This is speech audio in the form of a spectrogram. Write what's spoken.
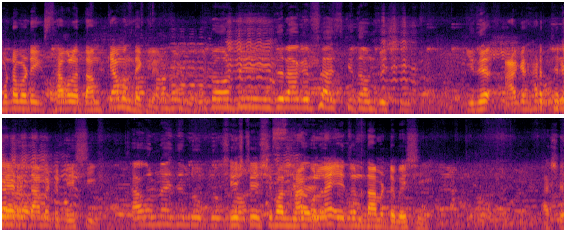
মোটামুটি ছাগলের দাম কেমন দেখলেন? মোটামুটি ঈদের আগের সাইজ কি দাম বেশি। ঈদের আগের হাটের থেকে হাটের দাম একটু বেশি? ছাগল নাই যে লোক ছাগল নাই এই জন্য দাম একটু বেশি। আসে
